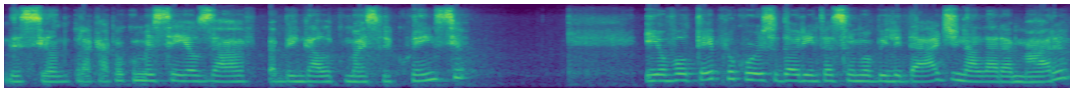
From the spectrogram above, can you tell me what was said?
desse ano para cá, que eu comecei a usar a bengala com mais frequência. E eu voltei para o curso da orientação e mobilidade na Laramara,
